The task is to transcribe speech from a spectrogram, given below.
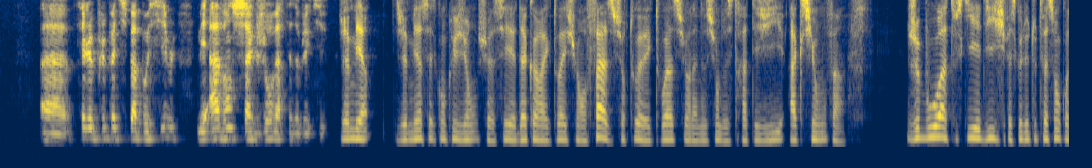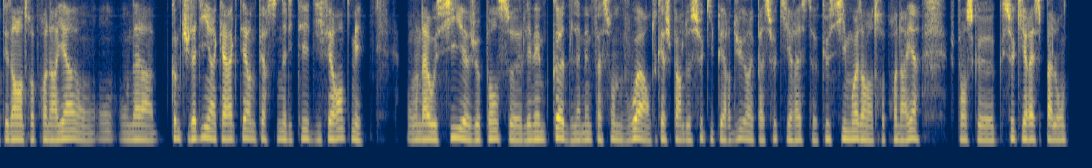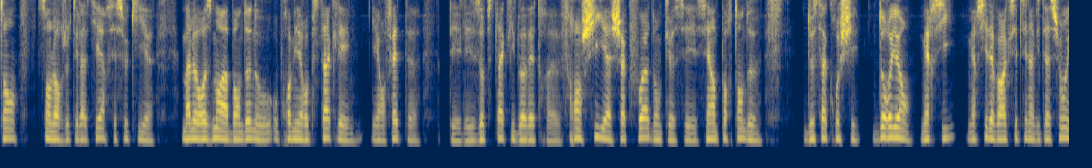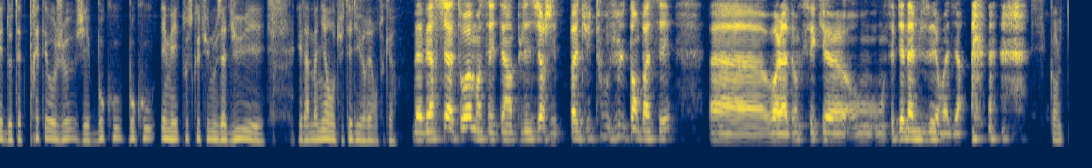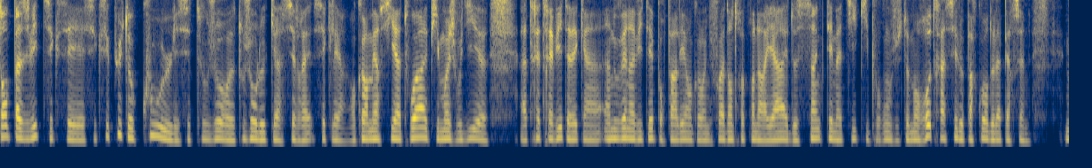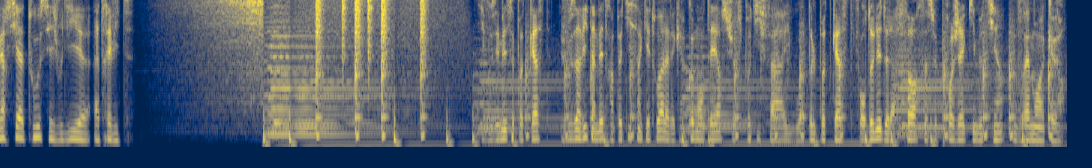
Euh, fais le plus petit pas possible, mais avance chaque jour vers tes objectifs. J'aime bien. J'aime bien cette conclusion. Je suis assez d'accord avec toi et je suis en phase surtout avec toi sur la notion de stratégie, action. Enfin, je bois tout ce qui est dit parce que de toute façon, quand tu es dans l'entrepreneuriat, on, a, comme tu l'as dit, un caractère, une personnalité différente, mais on a aussi, je pense, les mêmes codes, la même façon de voir. En tout cas, je parle de ceux qui perdurent et pas ceux qui restent que six mois dans l'entrepreneuriat. Je pense que ceux qui restent pas longtemps sans leur jeter la pierre, c'est ceux qui malheureusement abandonnent au, premier obstacle. Et, en fait, les, les, obstacles, ils doivent être franchis à chaque fois. Donc, c'est important de, de s'accrocher. Dorian, merci. Merci d'avoir accepté l'invitation et de t'être prêté au jeu. J'ai beaucoup, beaucoup aimé tout ce que tu nous as dit et, la manière dont tu t'es livré en tout cas. Ben, merci à toi. Moi, ça a été un plaisir. J'ai pas du tout vu le temps passer. Euh, voilà, donc c'est que on s'est bien amusé, on va dire. quand le temps passe vite, c'est que c'est, plutôt cool et c'est toujours, euh, toujours le cas, c'est vrai, c'est clair. Encore merci à toi et puis moi je vous dis euh, à très très vite avec un, un, nouvel invité pour parler encore une fois d'entrepreneuriat et de cinq thématiques qui pourront justement retracer le parcours de la personne. Merci à tous et je vous dis euh, à très vite. Si vous aimez ce podcast, je vous invite à mettre un petit 5 étoiles avec un commentaire sur Spotify ou Apple Podcast pour donner de la force à ce projet qui me tient vraiment à cœur.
